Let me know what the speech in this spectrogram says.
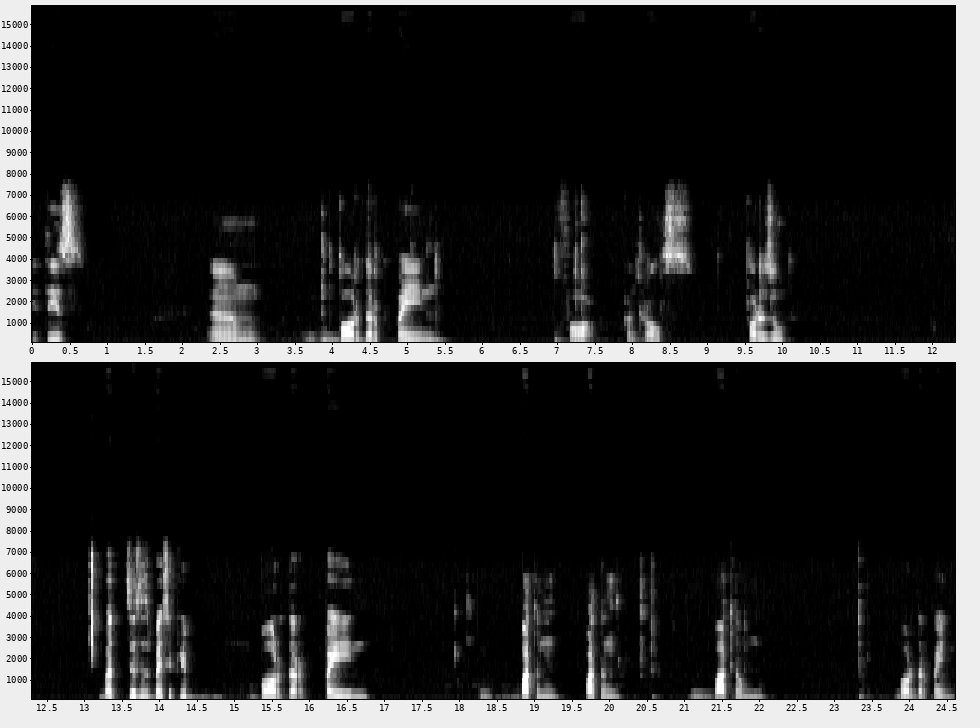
it is um, border pane for controls for result. But this is basically border pane button button bottom border pane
